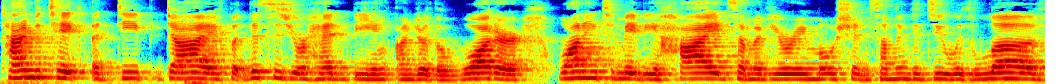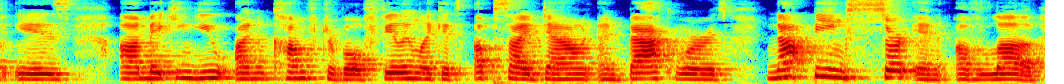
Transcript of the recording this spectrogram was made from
Time to take a deep dive, but this is your head being under the water, wanting to maybe hide some of your emotions, something to do with love is uh, making you uncomfortable, feeling like it's upside down and backwards, not being certain of love.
